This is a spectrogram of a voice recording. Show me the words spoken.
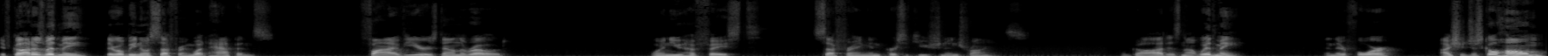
If God is with me, there will be no suffering. What happens five years down the road when you have faced suffering and persecution and trials? God is not with me, and therefore I should just go home.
